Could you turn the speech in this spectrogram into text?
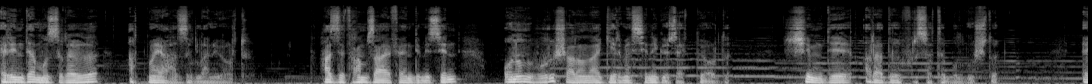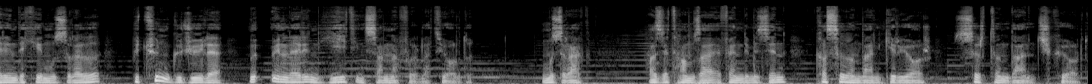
elinde mızrağı atmaya hazırlanıyordu. Hazreti Hamza Efendimizin onun vuruş alanına girmesini gözetliyordu. Şimdi aradığı fırsatı bulmuştu. Elindeki mızrağı bütün gücüyle müminlerin yiğit insanına fırlatıyordu. Mızrak Hazreti Hamza Efendimizin kasığından giriyor, sırtından çıkıyordu.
